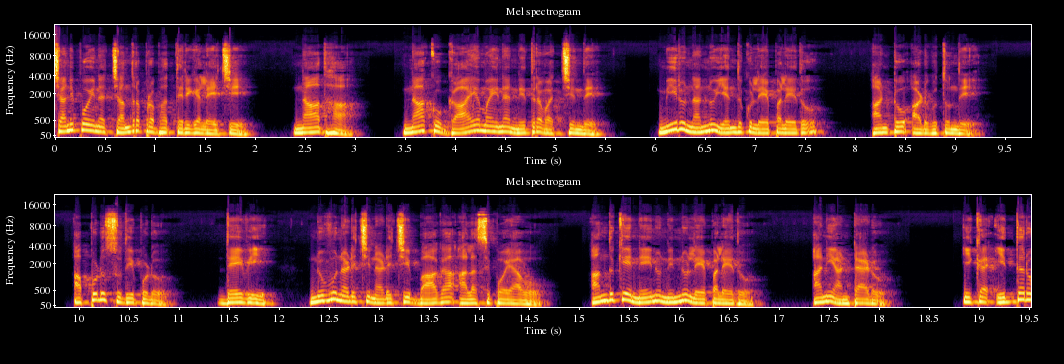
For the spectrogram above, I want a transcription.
చనిపోయిన చంద్రప్రభ తిరిగలేచి నాథ నాథా నాకు గాయమైన నిద్ర వచ్చింది. మీరు నన్ను ఎందుకు లేపలేదు? అంటూ అడుగుతుంది. అప్పుడు సుదీపుడు దేవి నువ్వు నడిచి నడిచి బాగా అలసిపోయావు. అందుకే నేను నిన్ను లేపలేదు అని అంటాడు. ఇక ఇద్దరు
